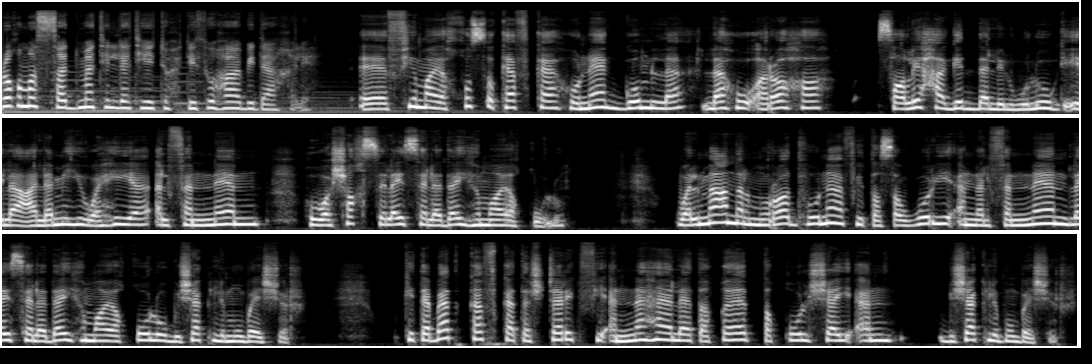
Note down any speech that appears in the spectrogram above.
رغم الصدمة التي تحدثها بداخله؟ آه، فيما يخص كافكا هناك جملة له أراها صالحة جدا للولوج إلى عالمه وهي الفنان هو شخص ليس لديه ما يقوله والمعنى المراد هنا في تصوري أن الفنان ليس لديه ما يقوله بشكل مباشر كتابات كافكا تشترك في أنها لا تكاد تقول شيئا بشكل مباشر.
